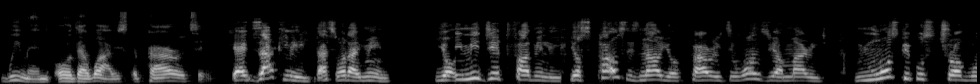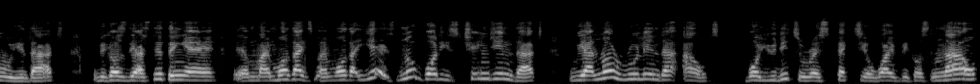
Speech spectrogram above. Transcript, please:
women or their wives a priority. Exactly. That's what I mean your immediate family. Your spouse is now your priority once you are married. Most people struggle with that because they are still thinking, eh, eh, my mother is my mother. Yes, nobody is changing that. We are not ruling that out, but you need to respect your wife because now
